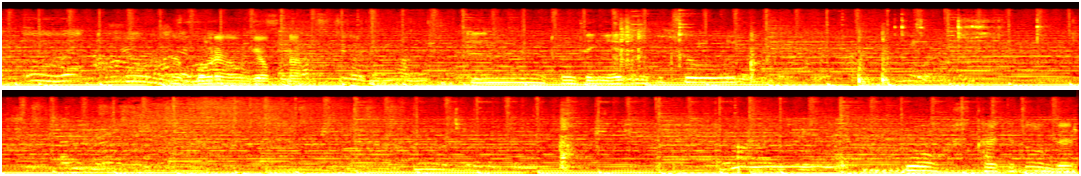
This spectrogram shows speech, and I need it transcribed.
아, 고래 너무 귀엽다. 아니야? 음 동생이 해준 후추 우와 달개 뜨는데.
